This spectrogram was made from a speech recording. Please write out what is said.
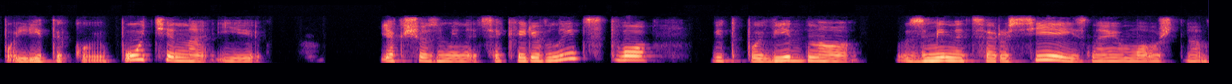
політикою Путіна, і якщо зміниться керівництво, відповідно зміниться Росія, і з нею можна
